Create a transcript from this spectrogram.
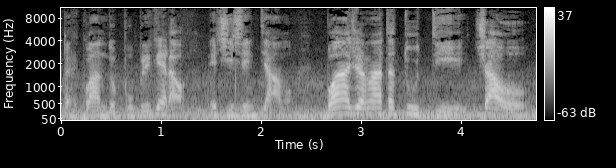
per quando pubblicherò e ci sentiamo. Buona giornata a tutti, ciao!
